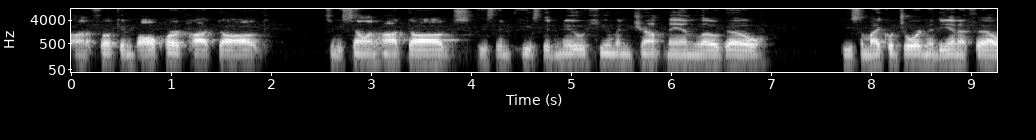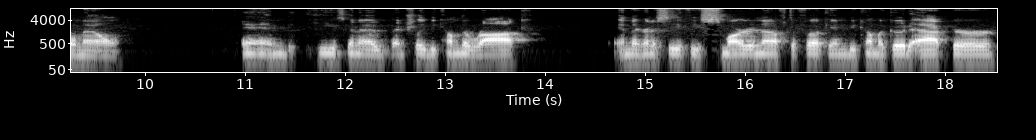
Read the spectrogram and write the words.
on a fucking ballpark hot dog. He's to be selling hot dogs. He's the he's the new human Jumpman logo. He's the Michael Jordan of the NFL now and he's to eventually become The Rock. And they're to see if he's smart enough to fucking become a good actor.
